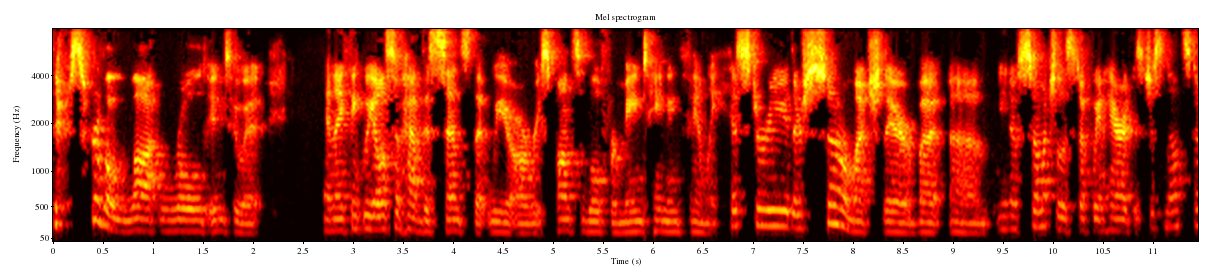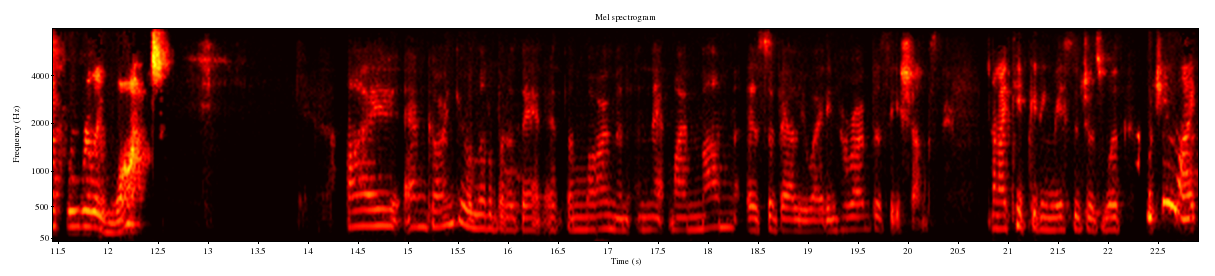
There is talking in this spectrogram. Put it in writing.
there's sort of a lot rolled into it. And I think we also have this sense that we are responsible for maintaining family history. There's so much there, but um, you know, so much of the stuff we inherit is just not stuff we really want. I am going through a little bit of that at the moment, in that my mum is evaluating her own possessions. And I keep getting messages with, Would you like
